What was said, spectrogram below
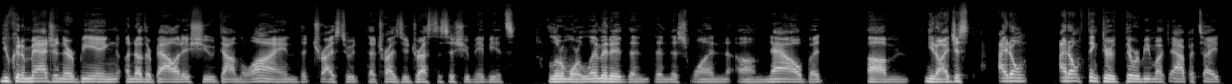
you could imagine there being another ballot issue down the line that tries to that tries to address this issue. Maybe it's a little more limited than than this one um, now. But um, you know, I just I don't I don't think there there would be much appetite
